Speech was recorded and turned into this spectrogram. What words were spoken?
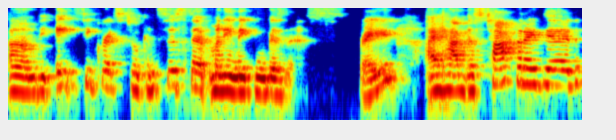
um, the eight secrets to a consistent money-making business, right? I have this talk that I did.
